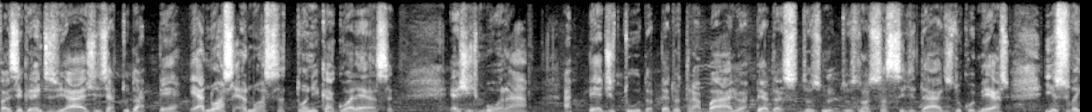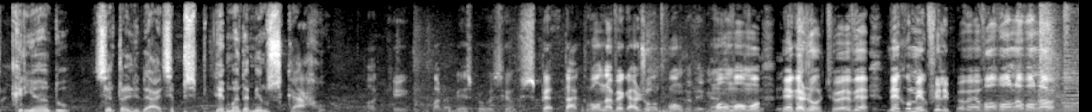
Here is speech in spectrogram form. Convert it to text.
fazer grandes viagens, é tudo a pé. É a nossa, é a nossa tônica agora é essa. É a gente morar a pé de tudo, a pé do trabalho, a pé das dos, dos nossas facilidades, do comércio. Isso vai criando centralidade, você demanda menos carro. Ok, parabéns para você, um espetáculo. Vamos navegar junto? Vamos, vamos, vamos, vamos. Vem junto, vem, vem comigo, Felipe. Vamos, vamos lá, vamos lá.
